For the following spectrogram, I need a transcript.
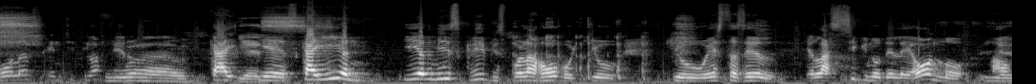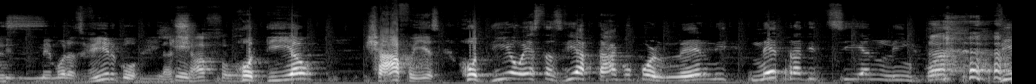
volas en ĉi tiu afero Wow. Kai, Yes. yes. Ian, Ian me escribes por la que o que o estas el el la signo de leono Yes. me- memoras Virgo La que rodiam chafo yes rodiam estas via tago por lerni ne tradician lingua vi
